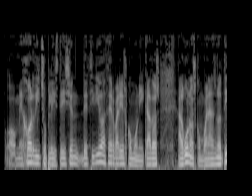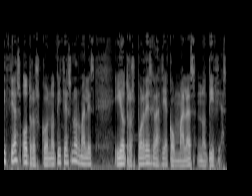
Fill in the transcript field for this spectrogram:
o mejor dicho PlayStation, decidió hacer varios comunicados, algunos con buenas noticias, otros con noticias normales y otros por desgracia con malas noticias.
